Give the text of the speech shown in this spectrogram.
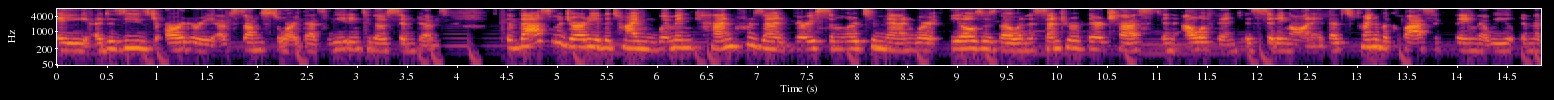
a, a diseased artery of some sort that's leading to those symptoms the vast majority of the time women can present very similar to men where it feels as though in the center of their chest an elephant is sitting on it. That's kind of a classic thing that we in the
